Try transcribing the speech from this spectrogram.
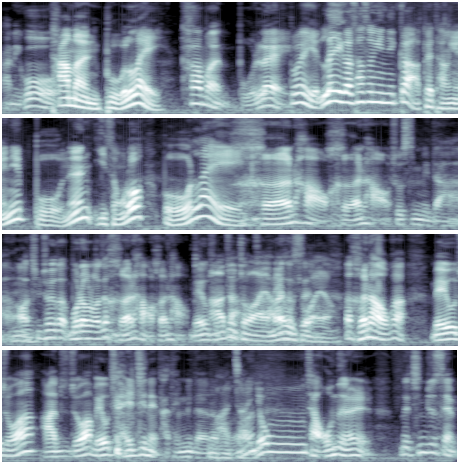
아니고 타만 불레이 타만 뿔레. 对, 레이가 사성이니까 앞에 당연히 부는 이성으로 不累.很好,很好 좋습니다. 어, 지금 저희가 뭐라고 그러죠? 很好,很好 매우 좋다. 아주 좋아요. 매우 잘하셨어요. 좋아요. 很好가 매우 좋아, 아주 좋아, 매우 잘 지내 다 됩니다, 여러분. 맞아요. 자 오늘 근데 진준 쌤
